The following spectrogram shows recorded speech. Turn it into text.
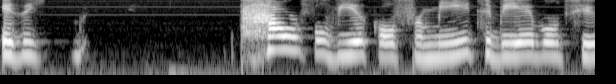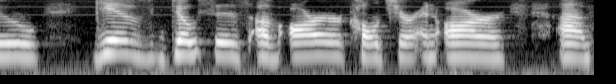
is a powerful vehicle for me to be able to give doses of our culture and our um,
